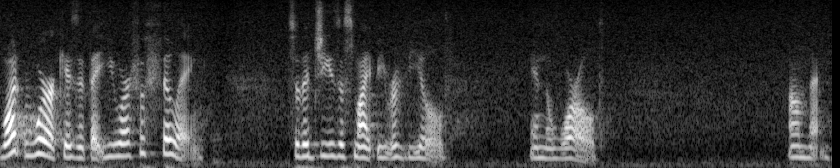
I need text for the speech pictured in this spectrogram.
What work is it that you are fulfilling so that Jesus might be revealed in the world? Amen.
